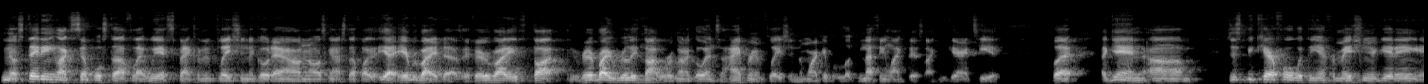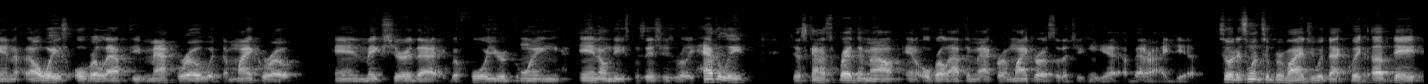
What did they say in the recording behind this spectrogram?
You know, stating like simple stuff like we expect inflation to go down and all this kind of stuff like. Yeah, everybody does. If everybody thought, if everybody really thought we were going to go into hyperinflation, the market would look nothing like this. I can guarantee it. But again, um, just be careful with the information you're getting and always overlap the macro with the micro and make sure that before you're going in on these positions really heavily, just kind of spread them out and overlap the macro and micro so that you can get a better idea. So I just want to provide you with that quick update.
